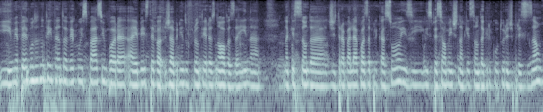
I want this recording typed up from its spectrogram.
E minha pergunta não tem tanto a ver com o espaço, embora a EB esteja já abrindo fronteiras novas aí na, na questão da, de trabalhar com as aplicações e especialmente na questão da agricultura de precisão.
